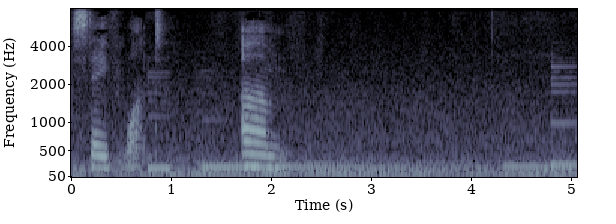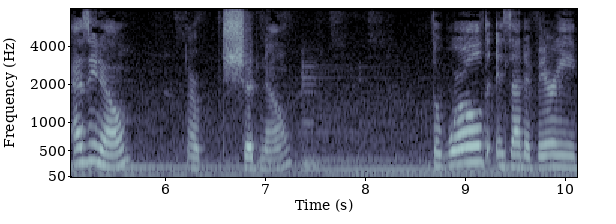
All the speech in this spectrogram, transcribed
stay if you want. Um, as you know, or should know, the world is at a very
